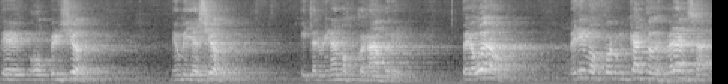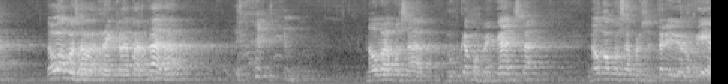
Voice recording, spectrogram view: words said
de opresión, de humillación y terminamos con hambre. Pero bueno, venimos con un canto de esperanza no vamos a reclamar nada, no vamos a, buscamos venganza, no vamos a presentar ideología,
